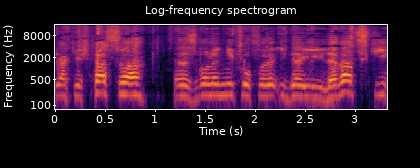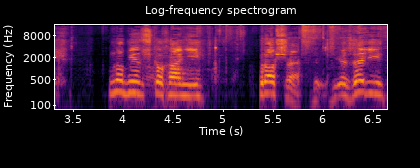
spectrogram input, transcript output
jakieś hasła e, zwolenników e, idei lewackich. No więc kochani, proszę, jeżeli,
